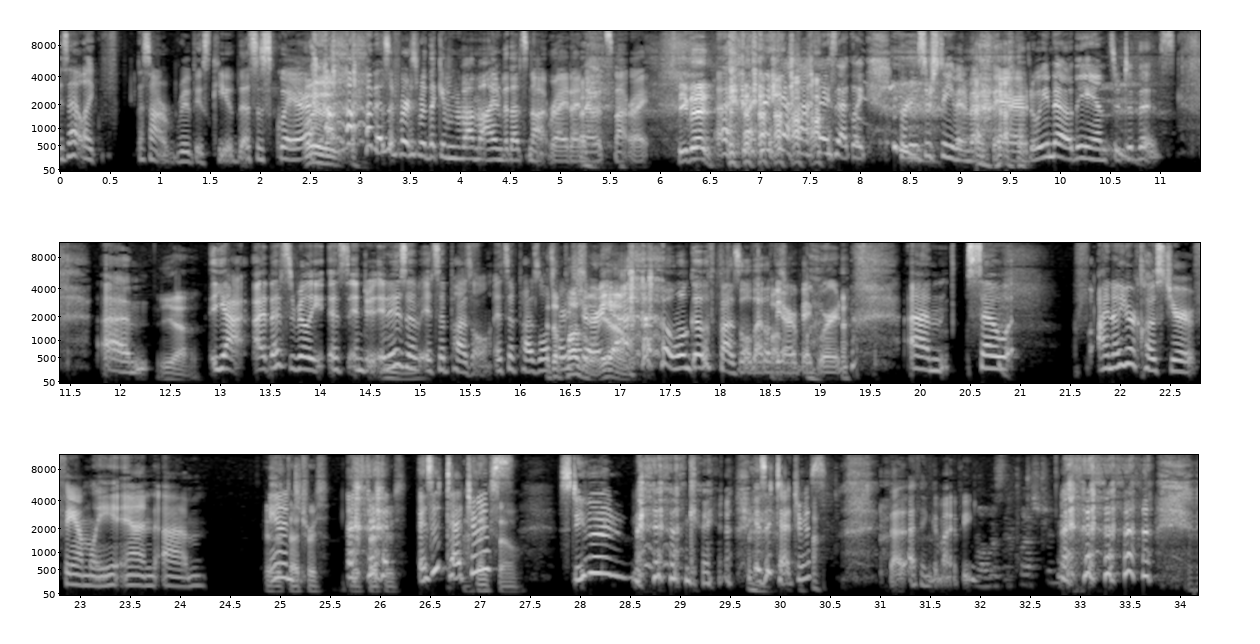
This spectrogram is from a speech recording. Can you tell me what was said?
is that like that's not a Rubik's cube? That's a square. What is it? that's the first word that came to my mind, but that's not right. I know it's not right. steven yeah, exactly. Producer Steven back there. Do we know the answer to this? Um, yeah yeah, I, that's really it's in- it is a it's a puzzle. It's a puzzle Mm-hmm. It's a for puzzle, sure. yeah. we'll go with puzzle. That'll be our big word. um, so I know you're close to your family, and um, is And- it tetris is it tetris is it Tetris? i think so Steven. okay. Is it Tetris? that I think it might be. What was the question?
